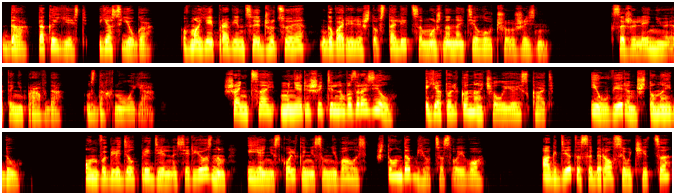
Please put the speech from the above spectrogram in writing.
Да, так и есть. Я с юга. В моей провинции Джуцуэ говорили, что в столице можно найти лучшую жизнь. К сожалению, это неправда, вздохнула я. Шаньцай мне решительно возразил. Я только начал ее искать и уверен, что найду. Он выглядел предельно серьезным, и я нисколько не сомневалась, что он добьется своего. «А где ты собирался учиться?»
